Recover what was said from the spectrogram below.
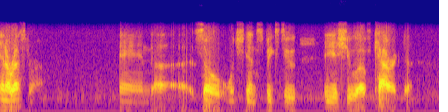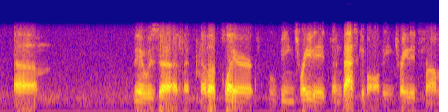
in a restaurant, and uh, so which again speaks to the issue of character. Um, there was uh, another player being traded in basketball, being traded from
